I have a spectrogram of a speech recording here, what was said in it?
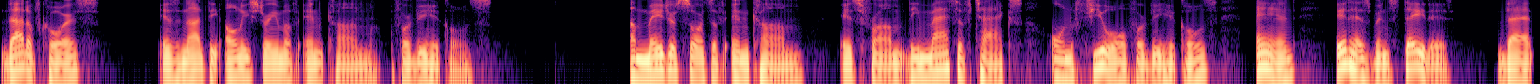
That, of course, is not the only stream of income for vehicles. A major source of income is from the massive tax on fuel for vehicles, and it has been stated that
